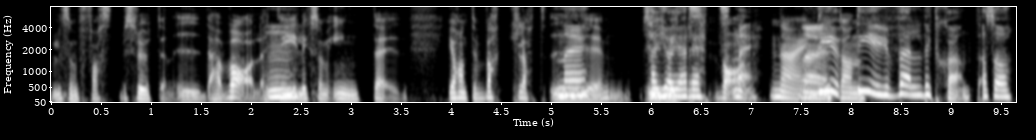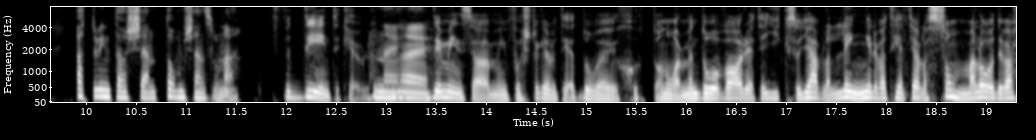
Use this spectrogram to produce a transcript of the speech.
liksom fast besluten i det här valet. Mm. Det är liksom inte, jag har inte vacklat i, Nej. i Så här, gör jag mitt rätt? val. Nej. Nej. Nej. Det, är, utan, ju- det är ju väldigt skönt, alltså, att du inte har känt de känslorna för det är inte kul. Nej. Nej. Det minns jag min första graviditet, då var jag ju 17 år. Men då var det att jag gick så jävla länge, det var ett helt jävla sommarlov. Det var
